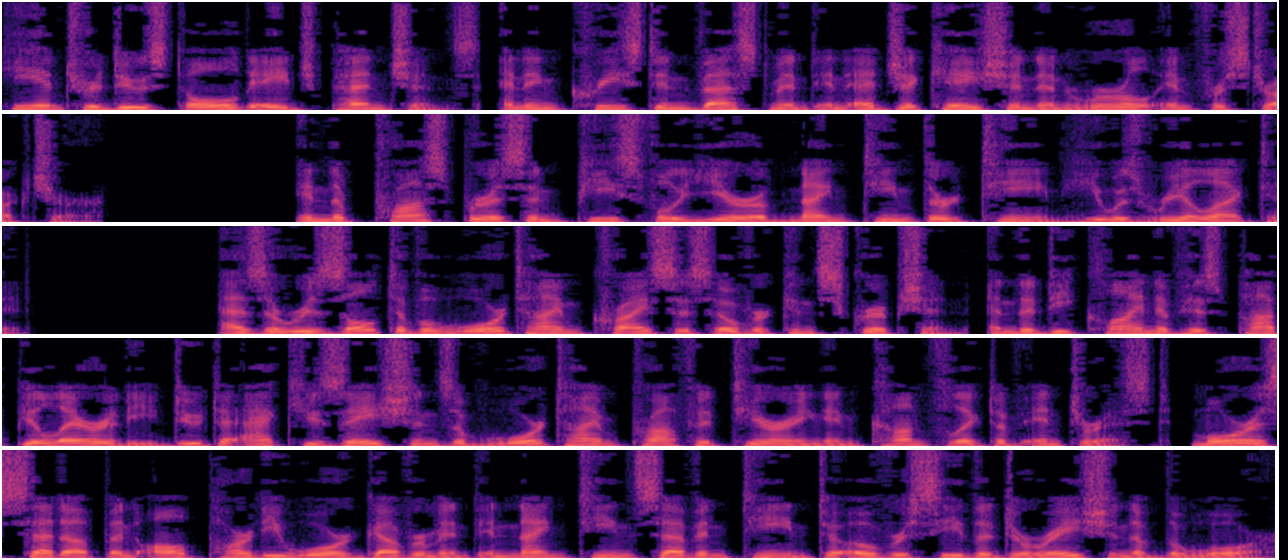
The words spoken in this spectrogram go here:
He introduced old age pensions, and increased investment in education and rural infrastructure. In the prosperous and peaceful year of 1913 he was re-elected. As a result of a wartime crisis over conscription, and the decline of his popularity due to accusations of wartime profiteering and conflict of interest, Morris set up an all-party war government in 1917 to oversee the duration of the war.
